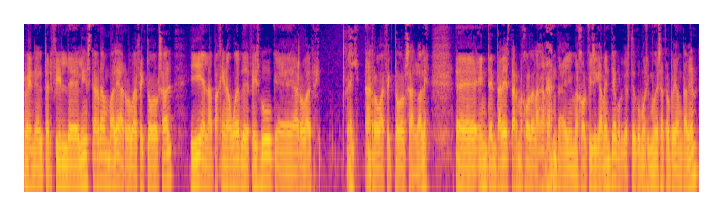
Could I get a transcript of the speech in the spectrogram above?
en el perfil del Instagram, ¿vale? Arroba efecto dorsal y en la página web de Facebook, eh, arroba efecto dorsal, ¿vale? Eh, intentaré estar mejor de la garganta y mejor físicamente porque estoy como si me hubiese atropellado un camión.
